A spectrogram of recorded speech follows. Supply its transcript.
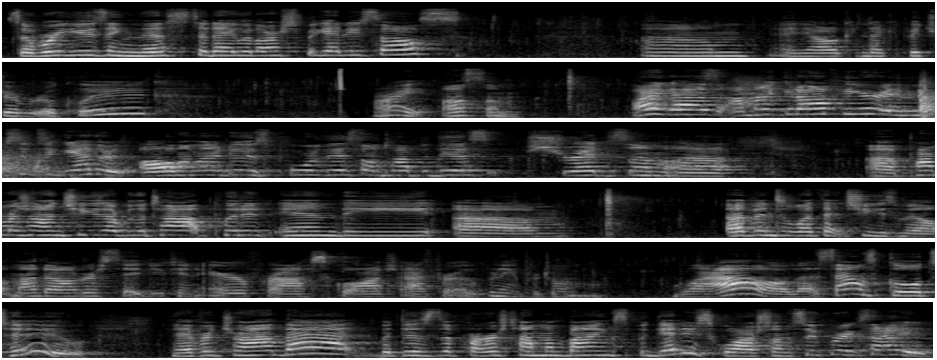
So we're using this today with our spaghetti sauce. Um, and y'all can take a picture of it real quick. All right, awesome. All right, guys, I'm gonna get off here and mix it together. All I'm gonna do is pour this on top of this, shred some uh, uh, Parmesan cheese over the top, put it in the um, oven to let that cheese melt. My daughter said you can air fry squash after opening for 20. Wow, that sounds cool too. Never tried that, but this is the first time I'm buying spaghetti squash, so I'm super excited.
